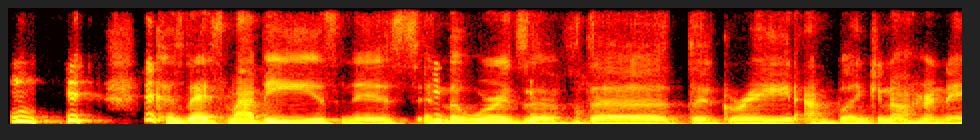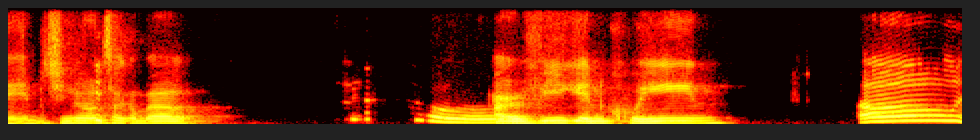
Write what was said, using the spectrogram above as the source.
because that's my business. In the words of the the great, I'm blanking on her name, but you know what I'm talking about? Our vegan queen. Oh,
